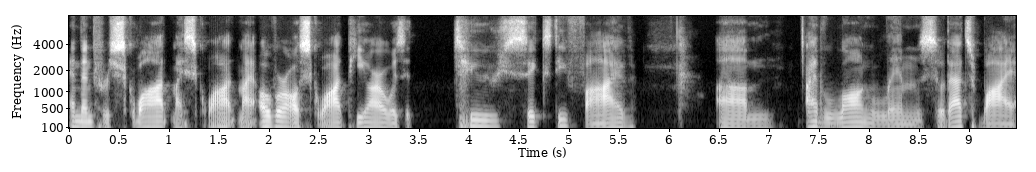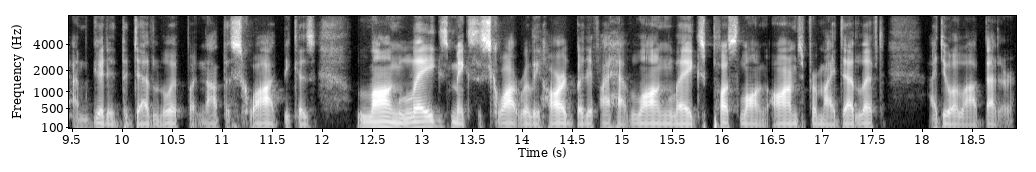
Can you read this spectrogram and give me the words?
And then for squat, my squat, my overall squat PR was at 265. Um, I have long limbs, so that's why I'm good at the deadlift, but not the squat because long legs makes the squat really hard. But if I have long legs plus long arms for my deadlift, I do a lot better.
